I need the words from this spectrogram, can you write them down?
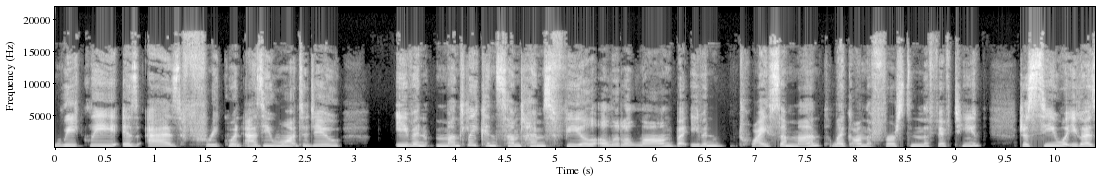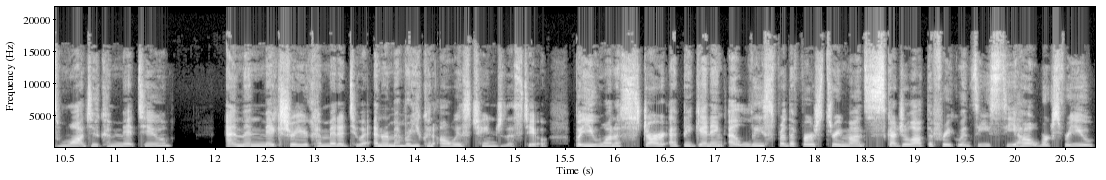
weekly is as frequent as you want to do. Even monthly can sometimes feel a little long, but even twice a month, like on the 1st and the 15th, just see what you guys want to commit to and then make sure you're committed to it. And remember, you can always change this too, but you want to start at beginning, at least for the first three months, schedule out the frequency, see how it works for you.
